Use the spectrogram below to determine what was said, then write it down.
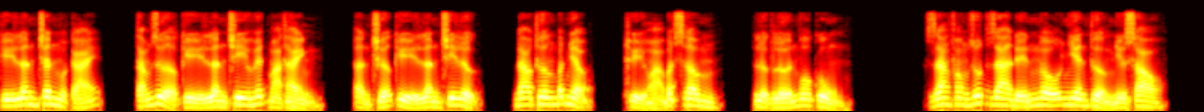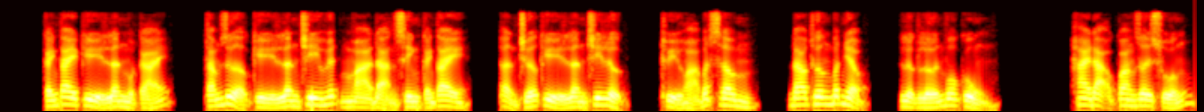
Kỳ lân chân một cái, tắm rửa kỳ lân chi huyết mà thành, ẩn chứa kỳ lân chi lực, đau thương bất nhập, thủy hỏa bất sâm lực lớn vô cùng. Giang phong rút ra đến ngẫu nhiên thưởng như sau. Cánh tay kỳ lân một cái, tắm rửa kỳ lân chi huyết mà đản sinh cánh tay, ẩn chứa kỳ lân chi lực, thủy hỏa bất sâm đau thương bất nhập, lực lớn vô cùng hai đạo quang rơi xuống.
